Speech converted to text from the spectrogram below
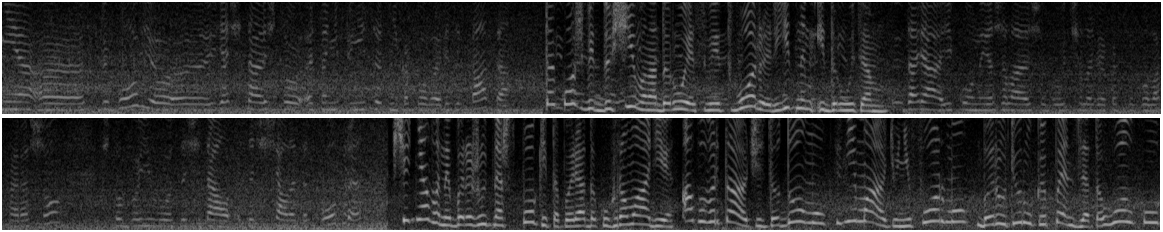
не э, с любовью, э, я считаю, что это не принесет никакого результата. Також від душі вона дарує свої твори рідним і друзям. Даря икону, я желаю, чтобы у человека все было хорошо, чтобы его защищал, защищал этот образ. Щодня вони бережуть наш спокій та порядок у громаді. А повертаючись додому, знімають уніформу, беруть у руки пензля та голку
